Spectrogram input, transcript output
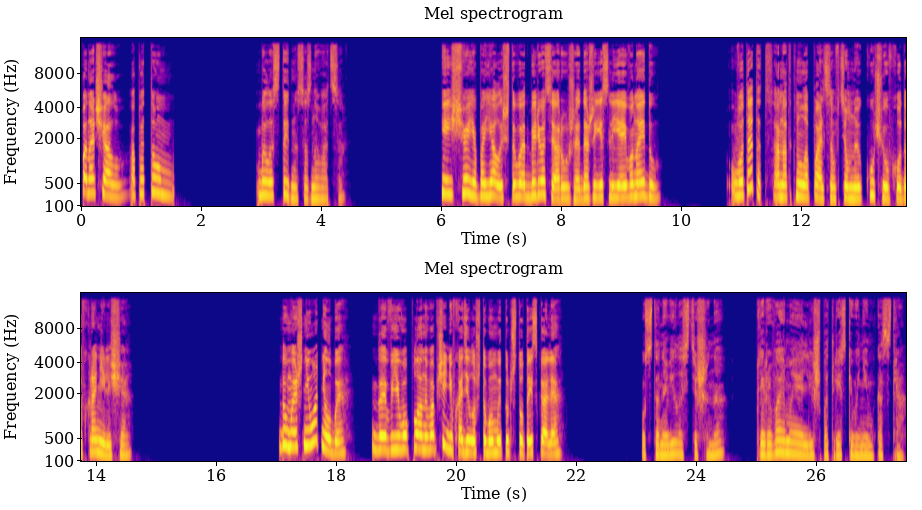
поначалу, а потом... Было стыдно сознаваться. И еще я боялась, что вы отберете оружие, даже если я его найду. Вот этот, она ткнула пальцем в темную кучу у входа в хранилище. Думаешь, не отнял бы? Да в его планы вообще не входило, чтобы мы тут что-то искали. Установилась тишина, прерываемая лишь потрескиванием костра.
